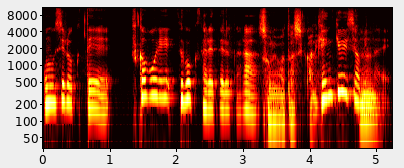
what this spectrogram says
面白くて深掘りすごくされてるからそれは確かに。研究者みたい、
